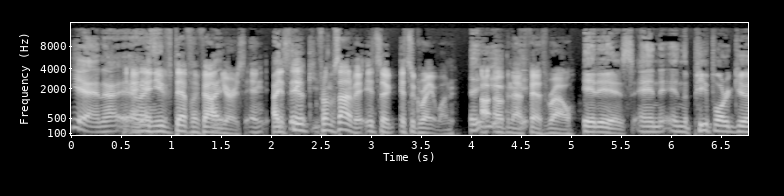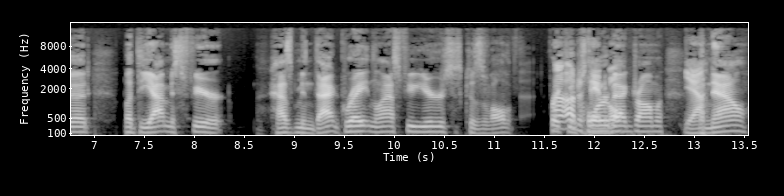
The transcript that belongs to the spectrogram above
yeah, and I, and, and you've definitely found I- yours. And I it's, it- think- from the sound of it, it's a it's a great one. Uh, Uh, yeah, up in that it- fifth row. It is, and and the people are good, but the atmosphere has been that great in the last few years just because of all the Uh, freaking quarterback drama. Yeah, But now,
